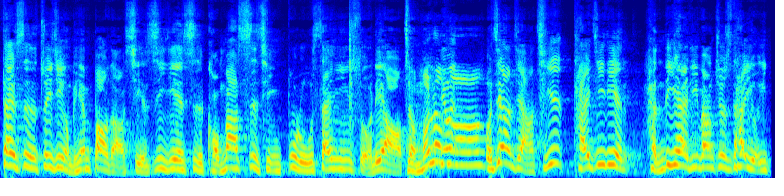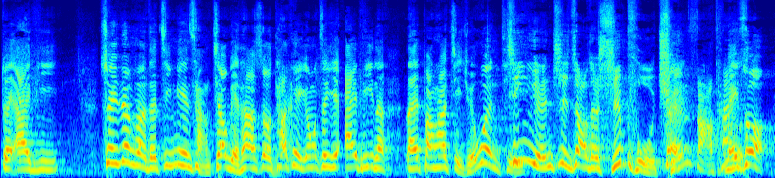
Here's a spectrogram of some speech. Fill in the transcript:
但是呢最近有篇报道显示一件事，恐怕事情不如三星所料。怎么了吗？我这样讲，其实台积电很厉害的地方就是它有一堆 IP。所以，任何的晶片厂交给他的时候，他可以用这些 IP 呢来帮他解决问题。晶圆制造的食谱全法，没错。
